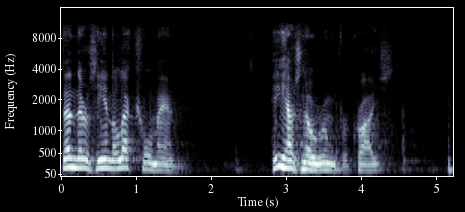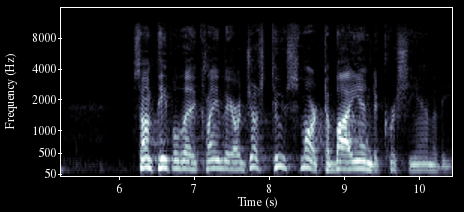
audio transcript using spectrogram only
Then there's the intellectual man. He has no room for Christ. Some people that claim they are just too smart to buy into Christianity.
